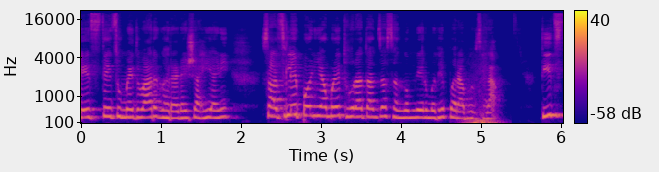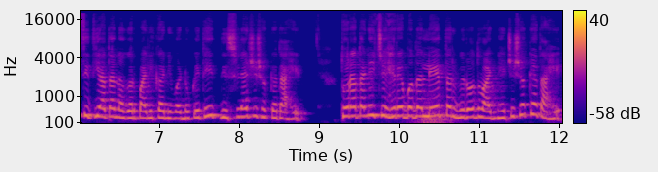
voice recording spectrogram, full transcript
तेच तेच उमेदवार घराणेशाही आणि साचलेपण यामुळे थोरातांचा संगमनेरमध्ये पराभव झाला. तीच स्थिती आता नगरपालिका निवडणुकीतही दिसण्याची शक्यता आहे. थोरातांनी चेहरे बदलले तर विरोध वाढण्याची शक्यता आहे.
